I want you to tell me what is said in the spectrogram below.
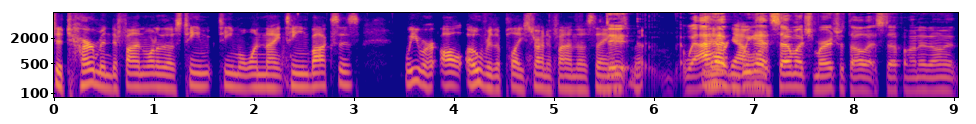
determined to find one of those team team of 119 boxes. We were all over the place trying to find those things. Dude, but Well, I had we one. had so much merch with all that stuff on it on it.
